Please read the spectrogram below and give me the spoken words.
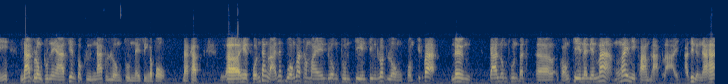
นี้ นักลงทุนในอาเซียนก็คือนักลงทุนในสิงคโปร์นะครับเเหตุผลทั้งหลายทั้งปวงว่าทำไมลงทุนจีนจึงลดลง ผมคิดว่าหนึ่งการลงทุนอของจีนในเมียนมาไม่มีความหลากหลาย อันที่หนึ่งนะฮะ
